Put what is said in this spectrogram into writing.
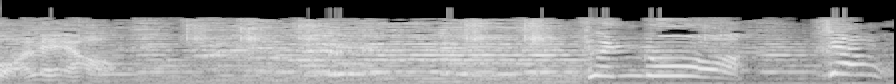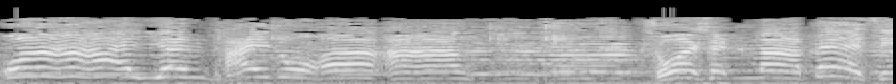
你说错了。郡主讲话言太重，说什么百姓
